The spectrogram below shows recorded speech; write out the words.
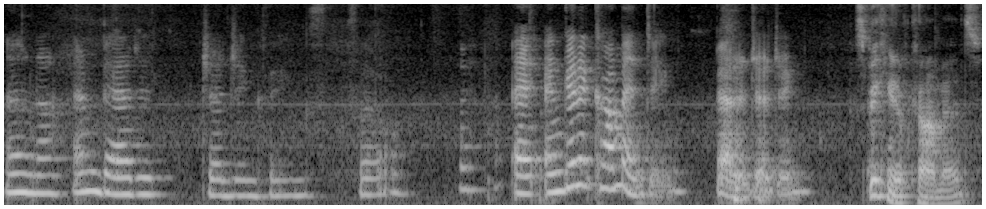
I don't know. I'm bad at judging things, so I, I'm good at commenting. Bad at judging. Speaking of comments,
